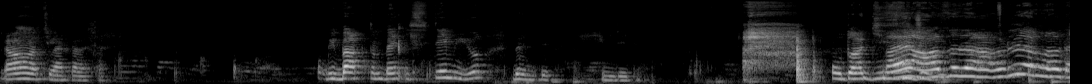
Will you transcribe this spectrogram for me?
Yalan atıyor arkadaşlar. Bir baktım ben istemiyor. Ben de yiyeyim dedim. O da gizlice. yedi.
